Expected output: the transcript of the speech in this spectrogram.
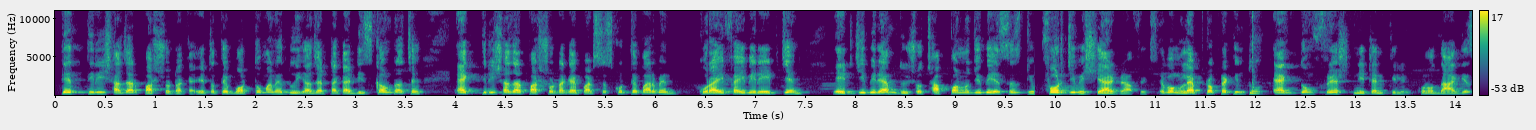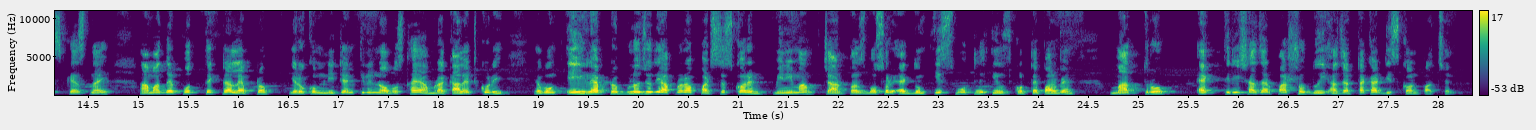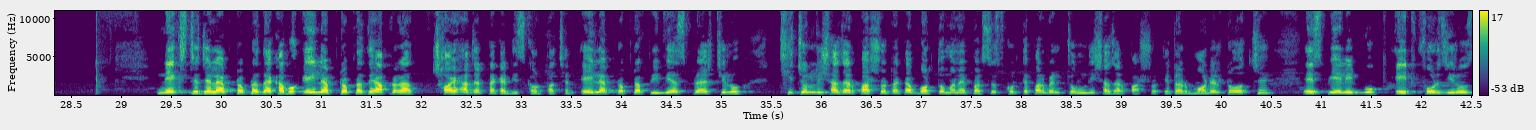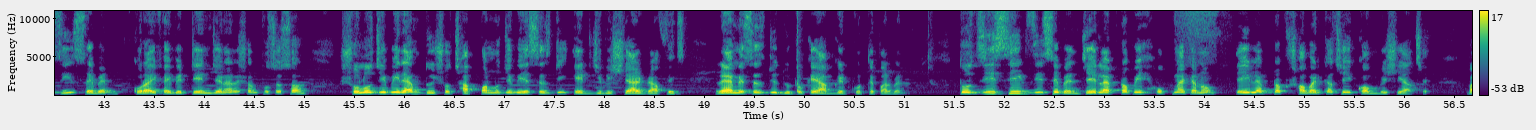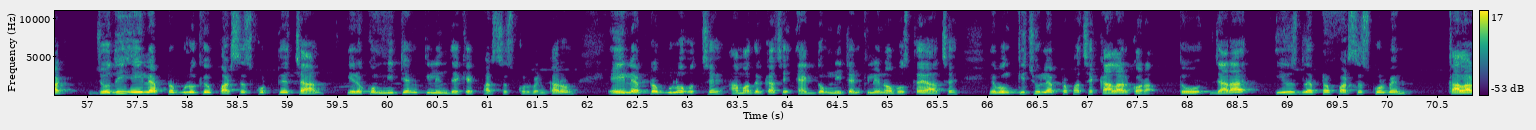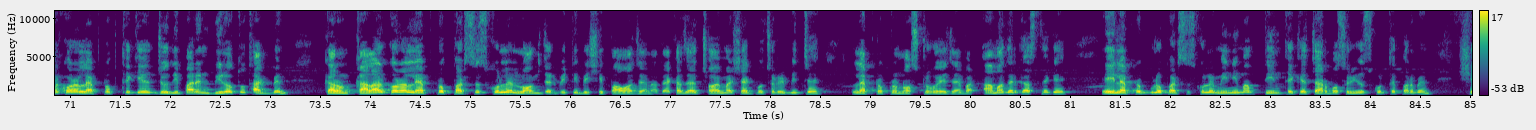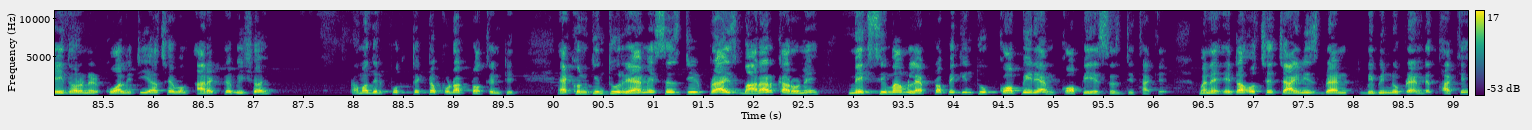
তেত্রিশ হাজার পাঁচশো টাকা। এটাতে বর্তমানে দুই হাজার টাকা ডিসকাউন্ট আছে। একত্রিশ হাজার পাঁচশো টাকায় পারচেস করতে পারবেন। কোরাই ফাইভের eight gen eight GB RAM দুইশো ছাপ্পান্ন GB SSD four GB share graphics এবং ল্যাপটপটা কিন্তু একদম ফ্রেশ নিট অ্যান্ড ক্লিন কোনো দাগ স্ক্র্যাচ নাই। আমাদের প্রত্যেকটা ল্যাপটপ এরকম নিট অ্যান্ড ক্লিন অবস্থায় আমরা কালেক্ট করি এবং এই ল্যাপটপগুলো যদি আপনারা পারচেস করেন মিনিমাম চার পাঁচ বছর একদম স্মুথলি ইউজ করতে পারবেন। মাত্র একত্রিশ হাজার পাঁচশো দুই হাজার টাকা ডিসকাউন্ট পাচ্ছেন। নেক্সট যে ল্যাপটপটা দেখাবো, এই ল্যাপটপটাতে আপনারা ছয় হাজার টাকা ডিসকাউন্ট পাচ্ছেন। এই ল্যাপটপটা প্রিভিয়াস প্রাইস ছিল ছিচল্লিশ হাজার পাঁচশো টাকা, বর্তমানে পারচেস করতে পারবেন চল্লিশ হাজার পাঁচশো। এটার মডেলটা হচ্ছে SP elite book eight four zero G seven core i ফাইভের টেন জেনারেশন প্রসেসর ষোলো জিবি র্যাম দুইশো ছাপ্পান্ন GB SSD eight GB share graphics RAM SSD দুটোকে আপগ্রেড করতে পারবেন। তো জি সিক্স জি সেভেন যে ল্যাপটপই হোক না কেন, এই ল্যাপটপ সবার কাছেই কম বেশি আছে। বাট যদি এই ল্যাপটপগুলো কেউ পারচেস করতে চান, এরকম নিট অ্যান্ড ক্লিন দেখে পারচেস করবেন। কারণ এই ল্যাপটপগুলো হচ্ছে আমাদের কাছে একদম নিট অ্যান্ড ক্লিন অবস্থায় আছে এবং কিছু ল্যাপটপ আছে কালার করা। তো যারা ইউজ ল্যাপটপ পারচেস করবেন কালার করা ল্যাপটপ থেকে যদি পারেন বিরত থাকবেন, কারণ কালার করা ল্যাপটপ পারচেস করলে লংজারভিটি বেশি পাওয়া যায় না। দেখা যায় ছয় মাস, এক বছরের নিচে ল্যাপটপটা নষ্ট হয়ে যায়। বাট আমাদের কাছ থেকে এই ল্যাপটপগুলো পারচেস করলে মিনিমাম তিন থেকে চার বছর ইউজ করতে পারবেন। সেই ধরনের কোয়ালিটি আছে এবং আরেকটা বিষয়, আমাদের প্রত্যেকটা প্রোডাক্ট অথেন্টিক এখন কিন্তু র্যাম এসএসডির প্রাইস বাড়ার কারণে ম্যাক্সিমাম ল্যাপটপে কিন্তু কপি র্যাম কপি এসএসডি থাকে। মানে এটা হচ্ছে চাইনিজ ব্র্যান্ড বিভিন্ন ব্র্যান্ডের থাকে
